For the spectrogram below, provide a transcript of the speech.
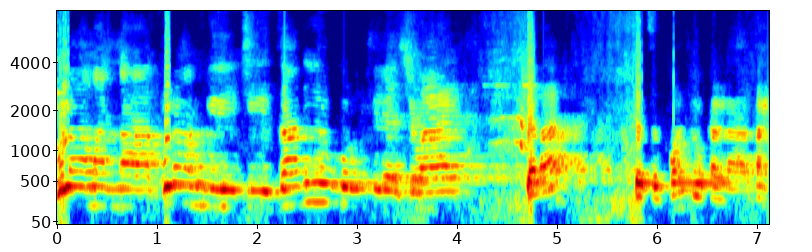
गुलामांना गुलामगिरीची जाणीव करून दिल्याशिवाय त्याला त्याच महत्त्व कळणार नाही.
